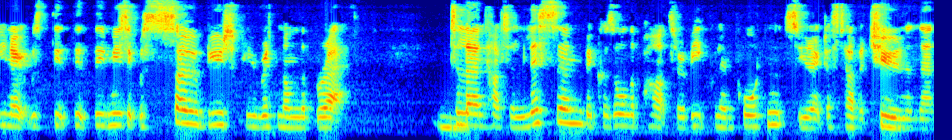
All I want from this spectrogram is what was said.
you know, it was the, the, the, music was so beautifully written on the breath. Mm. To learn how to listen, because all the parts are of equal importance. So you don't just have a tune and then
